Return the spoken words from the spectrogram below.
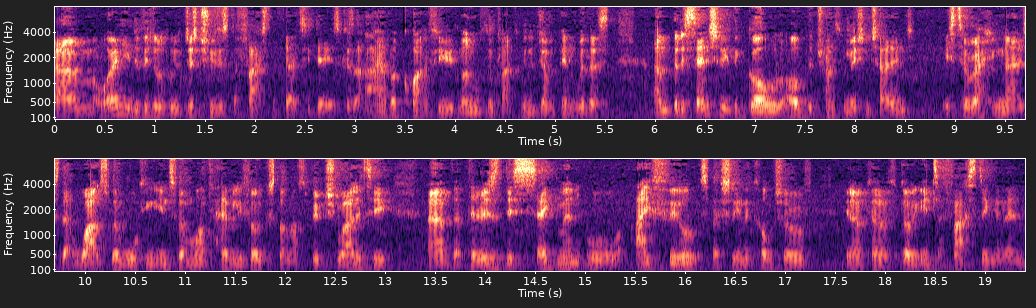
um, or any individual who just chooses to fast for 30 days, because I have a, quite a few non-Muslim clients who are going to jump in with us. Um, but essentially, the goal of the Transformation Challenge is to recognize that whilst we're walking into a month heavily focused on our spirituality, um, that there is this segment, or I feel, especially in the culture of you know, kind of going into fasting and then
